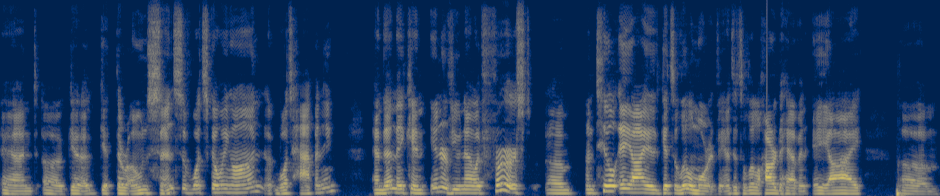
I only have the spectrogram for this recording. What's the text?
and uh, get a get their own sense of what's going on, what's happening, and then they can interview. Now, at first, um, until AI gets a little more advanced, it's a little hard to have an AI um,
